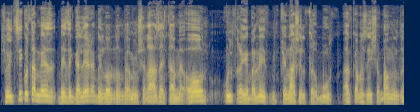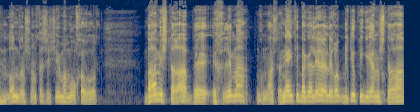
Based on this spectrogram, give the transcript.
שהוא הציג אותם באיזה, באיזה גלריה בלונדון, והממשלה אז הייתה מאוד אולטרה ימנית מבחינה של תרבות, עד כמה זה יישמע מוזר. לונדון, שנות ה-60 המאוחרות, באה המשטרה והחרימה ממש, אני הייתי בגלריה לראות, בדיוק הגיעה המשטרה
